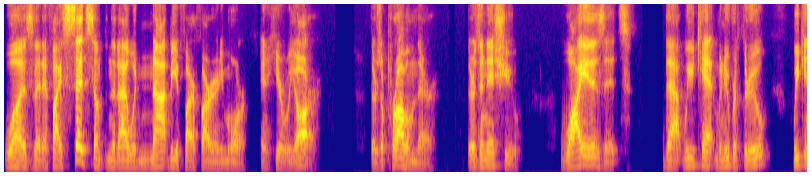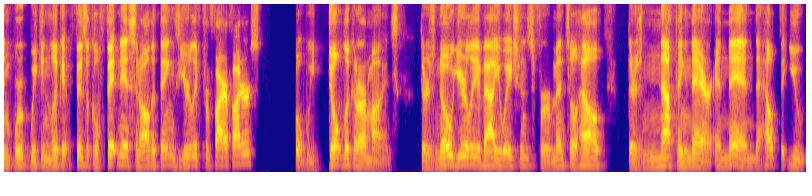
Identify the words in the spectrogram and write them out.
was that if I said something that I would not be a firefighter anymore. And here we are. There's a problem there. There's an issue. Why is it that we can't maneuver through. We can work, we can look at physical fitness and all the things yearly for firefighters, but we don't look at our minds. There's no yearly evaluations for mental health. There's nothing there. And then the help that you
